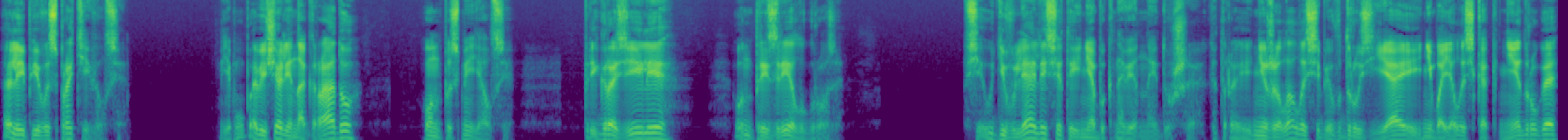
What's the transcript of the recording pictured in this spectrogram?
Алипий воспротивился. Ему пообещали награду, он посмеялся. Пригрозили, он презрел угрозы. Все удивлялись этой необыкновенной душе, которая не желала себе в друзья и не боялась как недруга,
